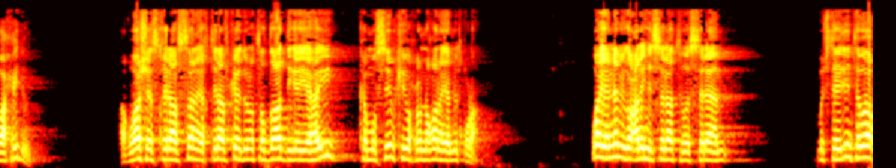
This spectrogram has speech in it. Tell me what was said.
waaxidun aqwaasha iskhilaafsan ee ikhtilaafkeeduna tadaadiga yahay ka musiibkii wuxuu noqonayaa mid qura. Waayo nebigu calayhi salaatu wasalaam mujtahidiinta waa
